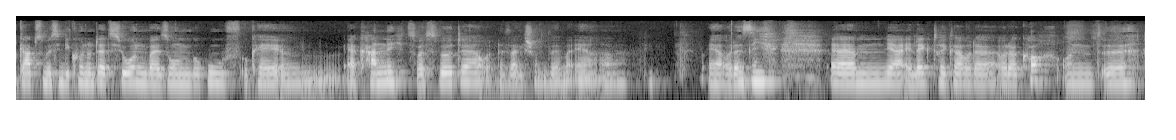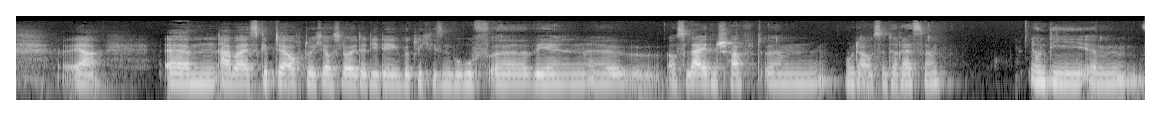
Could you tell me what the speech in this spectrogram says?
gab es ein bisschen die Konnotation bei so einem Beruf, okay, ähm, er kann nichts, was wird er? Da sage ich schon selber er, aber die, er oder sie, ähm, ja, Elektriker oder, oder Koch und äh, ja, Ähm, aber es gibt ja auch durchaus Leute, die, die wirklich diesen Beruf äh, wählen äh, aus Leidenschaft ähm, oder aus Interesse und die ähm,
